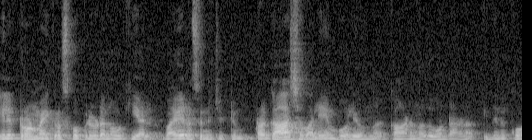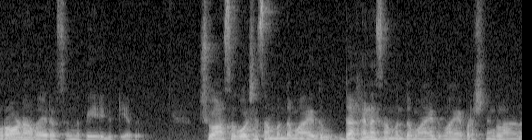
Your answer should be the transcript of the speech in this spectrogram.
ഇലക്ട്രോൺ മൈക്രോസ്കോപ്പിലൂടെ നോക്കിയാൽ വൈറസിന് ചുറ്റും പ്രകാശ വലയം പോലെ ഒന്ന് കാണുന്നത് കൊണ്ടാണ് ഇതിന് കൊറോണ വൈറസ് എന്ന പേര് കിട്ടിയത്. ശ്വാസകോശ സംബന്ധമായതും ദഹന സംബന്ധമായതുമായ പ്രശ്നങ്ങളാണ്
